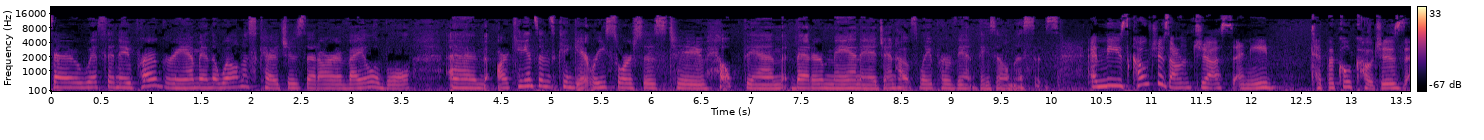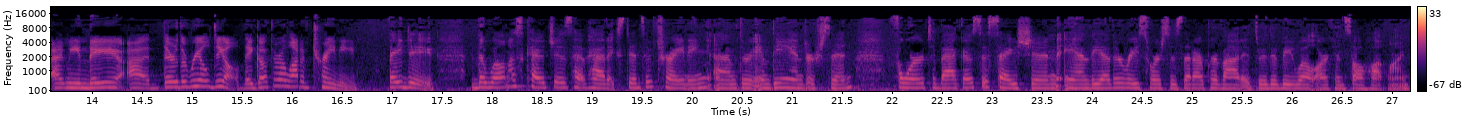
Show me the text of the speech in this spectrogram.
So with the new program and the wellness coaches that are available, um, Arkansans can get resources to help them better manage and hopefully prevent these illnesses. And these coaches aren't just any typical coaches. I mean, they, uh, they're the real deal. They go through a lot of training. They do. The wellness coaches have had extensive training um, through MD Anderson for tobacco cessation and the other resources that are provided through the Be Well Arkansas hotline.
